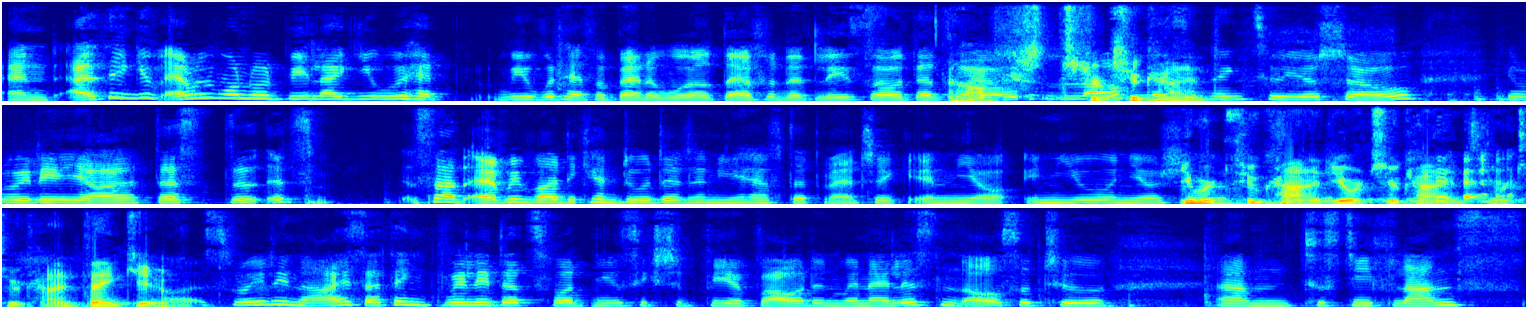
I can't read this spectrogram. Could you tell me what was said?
And I think if everyone would be like you, we had we would have a better world definitely. So that's why oh, I always love listening kind. to your show. You really, yeah, that's it's it's not everybody can do that and you have that magic in your in you and your show. you were too kind you were too kind you were too kind thank you oh, it's really nice i think really that's what music should be about and when i listened also to um to steve lunt's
